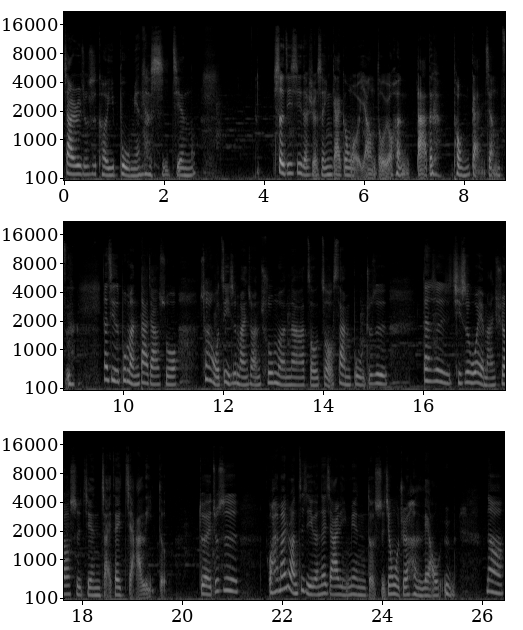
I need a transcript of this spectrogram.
假日就是可以补眠的时间了。设计系的学生应该跟我一样都有很大的同感，这样子。那其实不瞒大家说，虽然我自己是蛮喜欢出门啊、走走、散步，就是，但是其实我也蛮需要时间宅在家里的。对，就是我还蛮喜欢自己一个人在家里面的时间，我觉得很疗愈。那。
